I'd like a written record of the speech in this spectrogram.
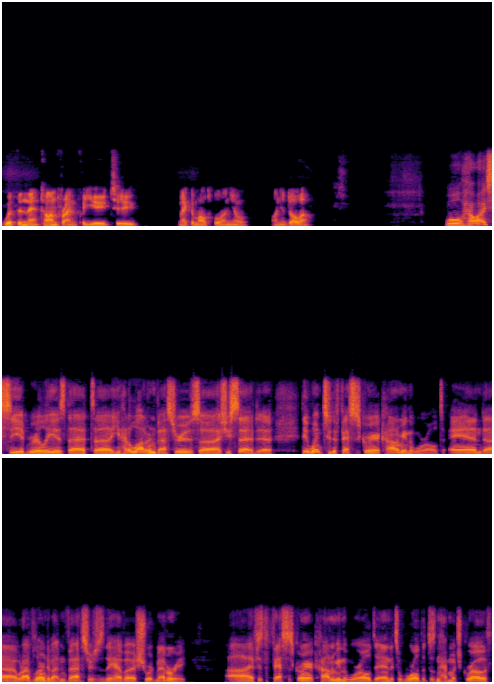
within that time frame for you to make a multiple on your on your dollar. Well, how I see it really is that uh, you had a lot of investors, uh, as you said, uh, they went to the fastest growing economy in the world. And uh, what I've learned about investors is they have a short memory. Uh, if it's the fastest growing economy in the world and it's a world that doesn't have much growth,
